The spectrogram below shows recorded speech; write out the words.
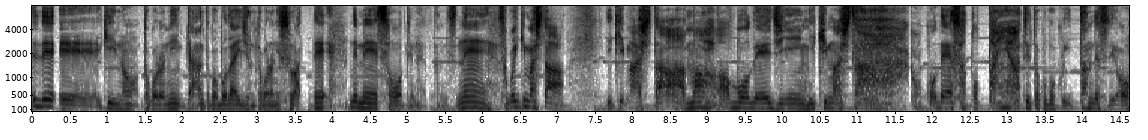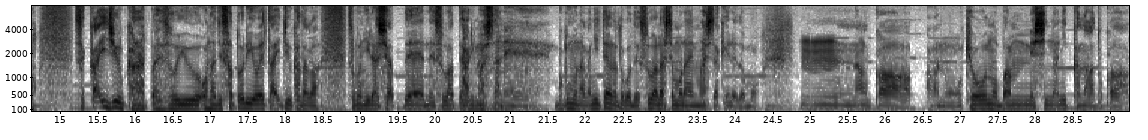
で、えー、木のところにちゃんとこう菩提樹のところに座ってで瞑想っていうのをやったんですね。そこ行きました。行きました。マハボデ寺院行きました。ここで悟ったんやっていうとこ僕行ったんですよ。世界中からやっぱりそういう同じ悟りを得たいという方がそこにいらっしゃってね座ってはりましたね。僕もなんか似たようなところで座らせてもらいましたけれども。うんなんかあの今日の晩飯何かなとか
